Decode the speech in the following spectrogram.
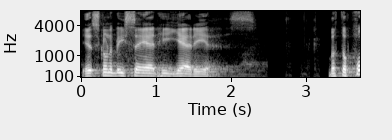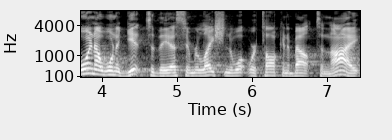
it's going to be said he yet is. But the point I want to get to this in relation to what we're talking about tonight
